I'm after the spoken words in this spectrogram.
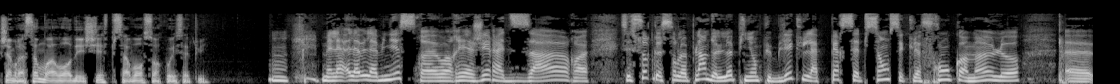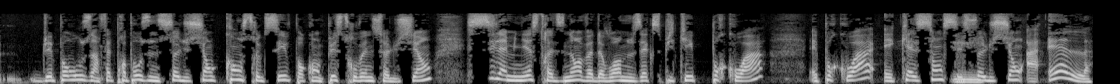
J'aimerais ça, moi, avoir des chiffres puis savoir sur quoi il s'appuie. Mais la, la- la ministre euh, va réagir à 10 heures. Euh, C'est sûr que sur le plan de l'opinion publique, la perception, c'est que le Front commun là euh, dépose, en fait, propose une solution constructive pour qu'on puisse trouver une solution. Si la ministre dit non, elle va devoir nous expliquer pourquoi et pourquoi et quelles sont ses Mm. solutions à elle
